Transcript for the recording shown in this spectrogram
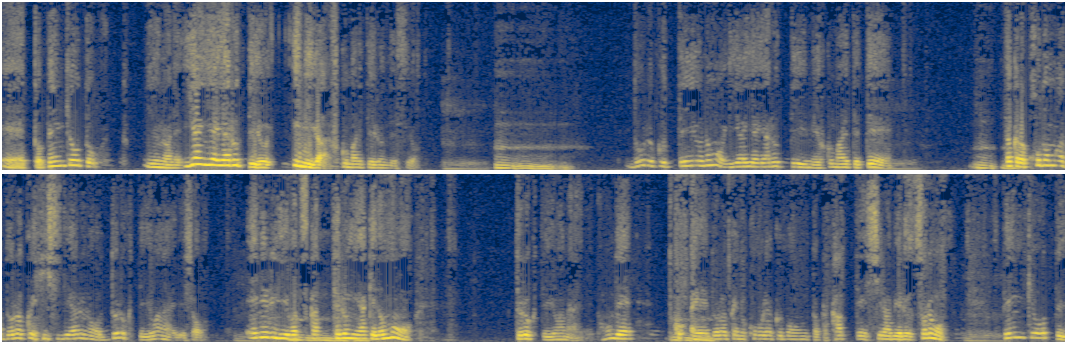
えっ、と、勉強というのはね、いやいややるっていう意味が含まれているんですよ。うんうんうん努力っていうのもいやいややるっていう意味が含まれてて、うん。だから子供が努力必死でやるのを努力って言わないでしょ。エネルギーは使ってるんやけども、努力って言わない。ほんで、こえードラクエの攻略本とか買って調べる。それも勉強っていう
